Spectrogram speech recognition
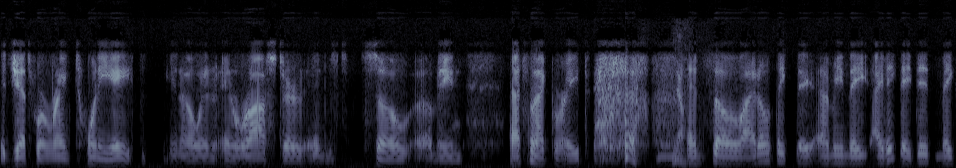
the Jets were ranked 28th, you know, in, in roster, and so I mean, that's not great. no. And so I don't think they. I mean, they. I think they did make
